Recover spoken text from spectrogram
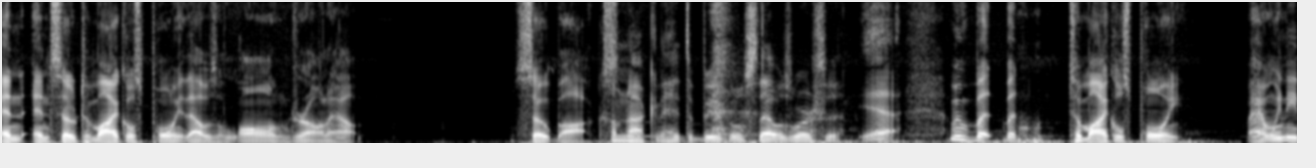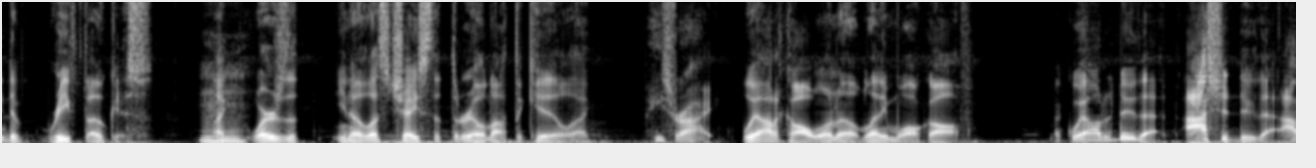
And and so to Michael's point, that was a long drawn out soapbox. I'm not gonna hit the beagles. That was worth it. Yeah, I mean, but but to Michael's point, man, we need to refocus. Like, Mhm. where's the you know? Let's chase the thrill, not the kill. Like, he's right. We ought to call one up, let him walk off. Like, we ought to do that. I should do that. I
